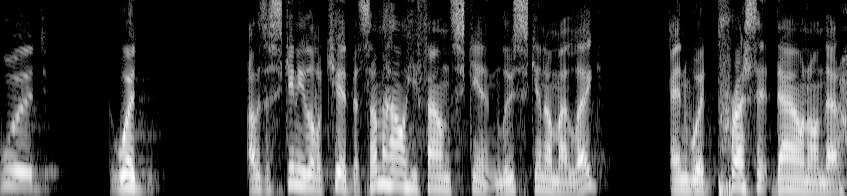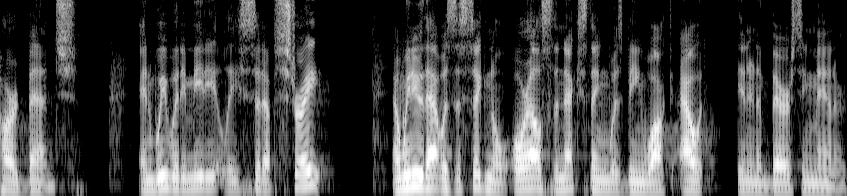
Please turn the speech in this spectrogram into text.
would, would, I was a skinny little kid, but somehow he found skin, loose skin on my leg, and would press it down on that hard bench. And we would immediately sit up straight, and we knew that was the signal, or else the next thing was being walked out in an embarrassing manner.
